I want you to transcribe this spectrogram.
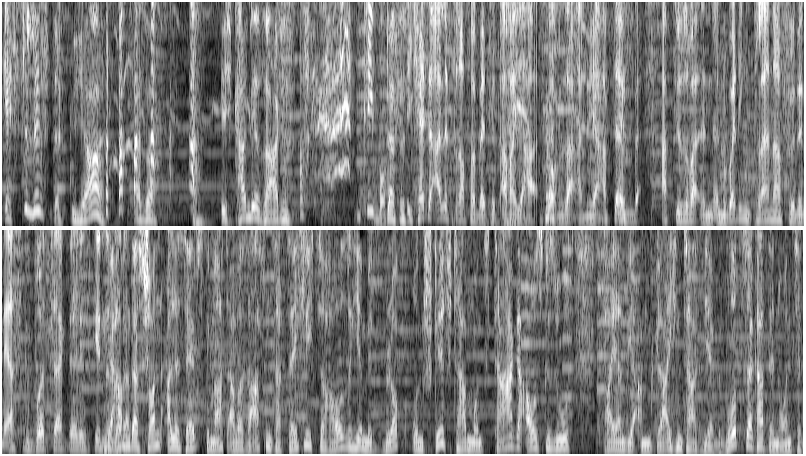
Gästeliste. Ja, also ich kann dir sagen, Timo, Das ist- ich hätte alles drauf verwettet, aber ja, komm, sag an. Ja, habt ihr, habt ihr so einen, einen Wedding Planner für den ersten Geburtstag des Kindes? wir haben oder? das schon alles selbst gemacht, aber saßen tatsächlich zu Hause hier mit Block und Stift, haben uns Tage ausgesucht, feiern wir am gleichen Tag, wie er Geburtstag hat, der 19.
